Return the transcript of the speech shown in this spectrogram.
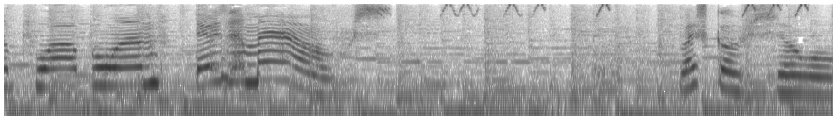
The problem. There's a mouse. Let's go show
